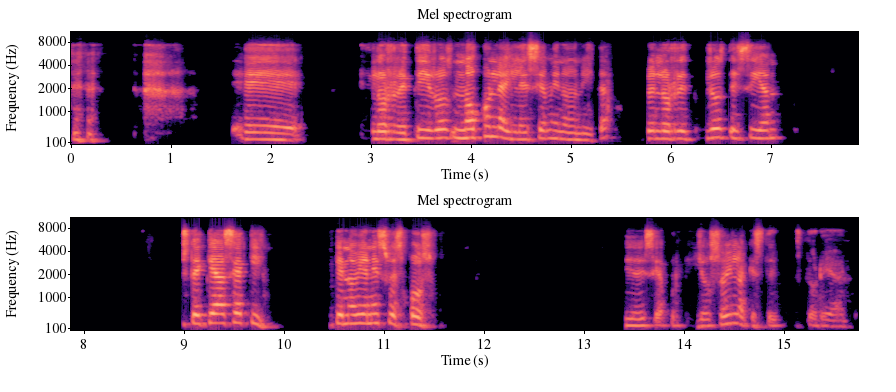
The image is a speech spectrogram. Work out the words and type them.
eh, los retiros, no con la iglesia menonita, pero en los retiros decían, ¿usted qué hace aquí? ¿Por qué no viene su esposo? Y yo decía, porque yo soy la que estoy pastoreando.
